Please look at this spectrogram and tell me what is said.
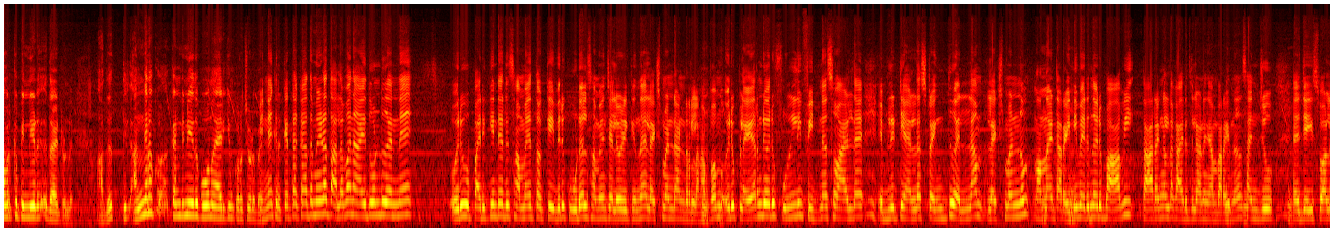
അവർക്ക് പിന്നീട് ഇതായിട്ടുണ്ട്. അത് അങ്ങനെ കണ്ടിന്യൂ ചെയ്ത് പോകുന്നതായിരിക്കും കുറച്ചുകൂടെ. പിന്നെ ക്രിക്കറ്റ് അക്കാദമിയുടെ തലവനായതുകൊണ്ട് തന്നെ ഒരു പരിക്കിന്റെ ഒരു സമയത്തൊക്കെ ഇവർ കൂടുതൽ സമയം ചെലവഴിക്കുന്ന ലക്ഷ്മണിന്റെ അണ്ടറിലാണ് അപ്പം ഒരു പ്ലെയറിന്റെ ഒരു ഫുള്ളി ഫിറ്റ്നസ്സും അയാളുടെ എബിലിറ്റി അയാളുടെ സ്ട്രെങ്ത്തും എല്ലാം ലക്ഷ്മണനും നന്നായിട്ട് അറിയാം. ഇനി വരുന്ന ഒരു ഭാവി താരങ്ങളുടെ കാര്യത്തിലാണ് ഞാൻ പറയുന്നത്. സഞ്ജു ജയ്സ്വാള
